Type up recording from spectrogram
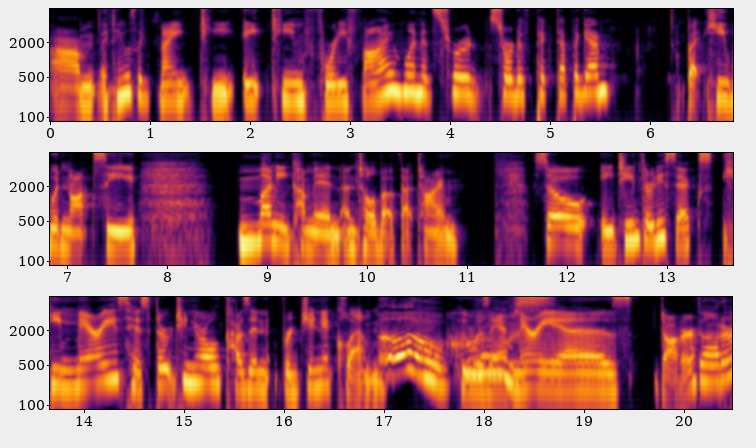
um, I think it was like 19, 1845 when it sort, sort of picked up again but he would not see money come in until about that time. So, 1836, he marries his 13 year old cousin, Virginia Clemm, Oh, who was Aunt. Maria's daughter, daughter.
